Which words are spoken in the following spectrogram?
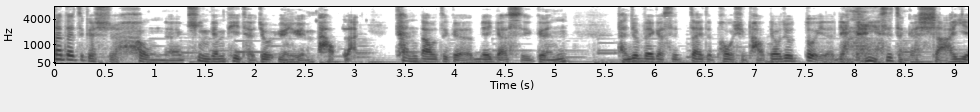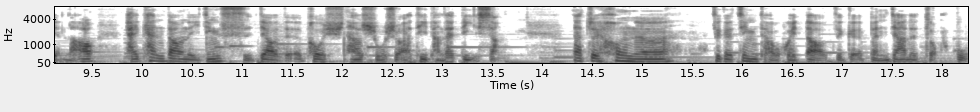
那在这个时候呢，King 跟 Peter 就远远跑来，看到这个 Vegas 跟反正就 Vegas 载着 Porsche 跑掉就对了，两个人也是整个傻眼，然后还看到呢已经死掉的 Porsche 他叔叔阿 T 躺在地上。那最后呢，这个镜头回到这个本家的总部。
